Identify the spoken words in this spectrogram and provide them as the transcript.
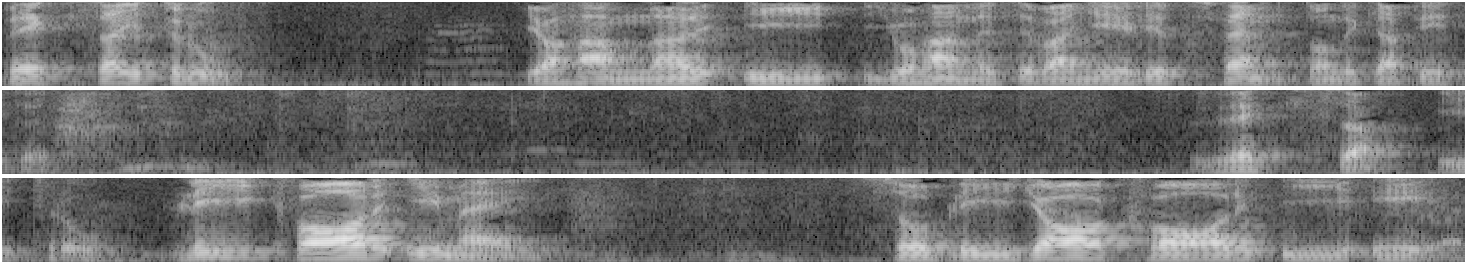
växa i tro. Jag hamnar i Johannes evangeliets femtonde kapitel. Växa i tro. Bli kvar i mig, så blir jag kvar i er,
